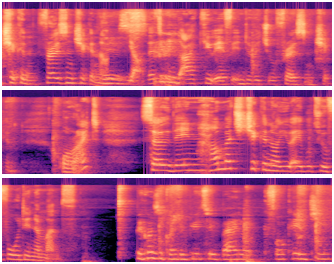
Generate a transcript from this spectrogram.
chicken, frozen chicken. Yes. Yeah, that's called IQF, individual frozen chicken. All right. So then, how much chicken are you able to afford in a month? Because you contribute to buy like 4 kg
